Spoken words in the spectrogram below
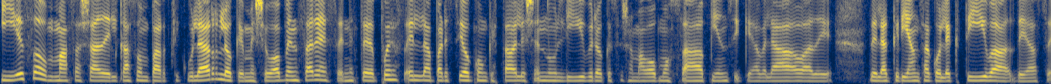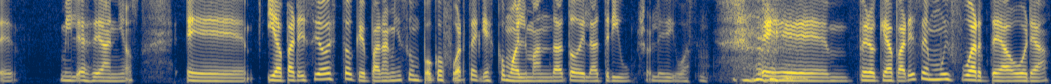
Y eso, más allá del caso en particular, lo que me llevó a pensar es en este, después él apareció con que estaba leyendo un libro que se llamaba Homo sapiens y que hablaba de, la crianza colectiva de hace miles de años. Eh, y apareció esto que para mí es un poco fuerte, que es como el mandato de la tribu, yo le digo así, eh, pero que aparece muy fuerte ahora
